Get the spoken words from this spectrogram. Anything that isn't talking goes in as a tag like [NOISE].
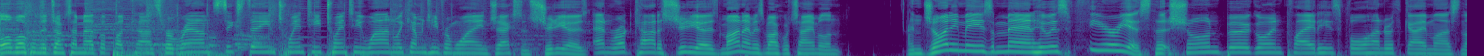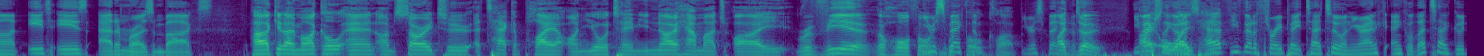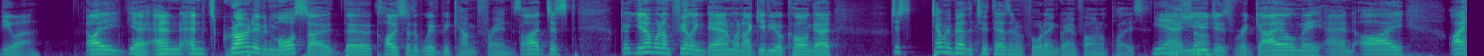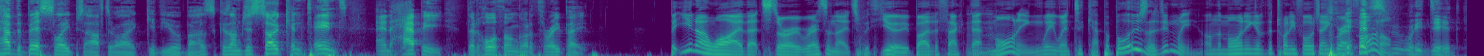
Hello and welcome to the Junktime Mad podcast for round 16 2021. We're coming to you from Wayne Jackson Studios and Rod Carter Studios. My name is Michael Chamberlain. And joining me is a man who is furious that Shaun Burgoyne played his 400th game last night. It is Adam Rozenbachs. Uh, g'day, Michael, and I'm sorry to attack a player on your team. You know how much I revere the Hawthorn Football them. Club. You respect I them. do. You've I actually always got a, have. you- You've got a three-peat tattoo on your ankle. That's how good you are. I yeah, and and it's grown even more so the closer that we've become friends. I just, you know, when I'm feeling down, when I give you a call and go, just tell me about the 2014 Grand Final, please. Yeah, and sure. you just regale me, and I, I have the best sleeps after I give you a buzz because I'm just so content and happy that Hawthorn got a three-peat. But you know why that story resonates with you by the fact Mm. that morning we went to Capapalooza, didn't we? On the morning of the 2014 [LAUGHS] Grand Yes, Final. we did.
